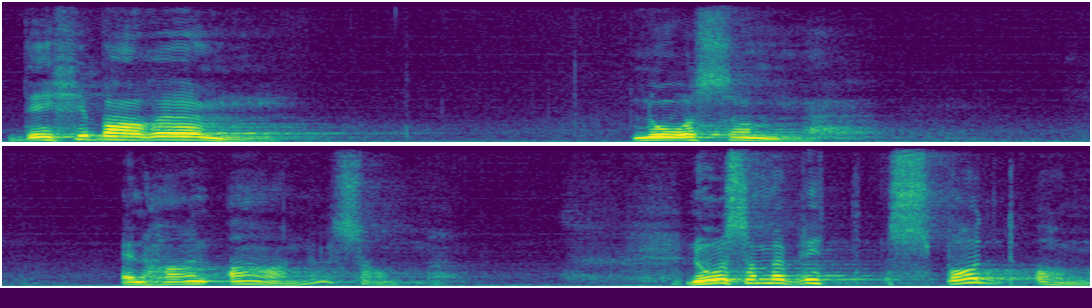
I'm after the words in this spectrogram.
Det er ikke bare um, noe som en har en anelse om. Noe som er blitt spådd om.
